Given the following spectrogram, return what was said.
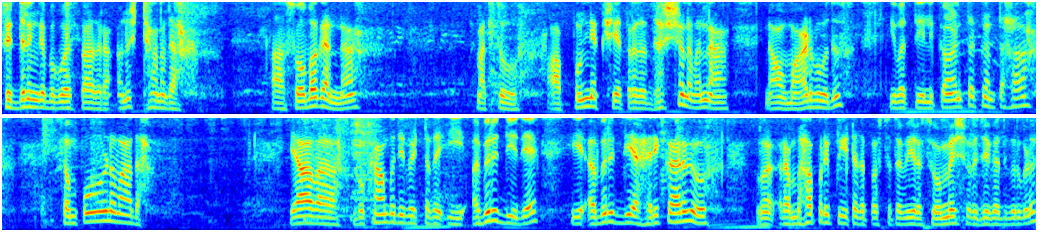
ಸಿದ್ಧಲಿಂಗ ಭಗವತ್ಪಾದರ ಅನುಷ್ಠಾನದ ಆ ಸೊಬಗನ್ನು ಮತ್ತು ಆ ಪುಣ್ಯಕ್ಷೇತ್ರದ ದರ್ಶನವನ್ನು ನಾವು ಮಾಡ್ಬೋದು. ಇವತ್ತು ಇಲ್ಲಿ ಕಾಣ್ತಕ್ಕಂತಹ ಸಂಪೂರ್ಣವಾದ ಯಾವ ಬುಕಾಂಬುದಿ ಬೆಟ್ಟದ ಈ ಅಭಿವೃದ್ಧಿ ಇದೆ. ಈ ಅಭಿವೃದ್ಧಿಯ ಹರಿಕಾರರು ರಂಭಾಪುರಿ ಪೀಠದ ಪ್ರಸ್ತುತ ವೀರ ಸೋಮೇಶ್ವರ ಜಗದ್ಗುರುಗಳು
